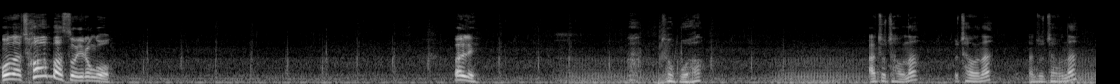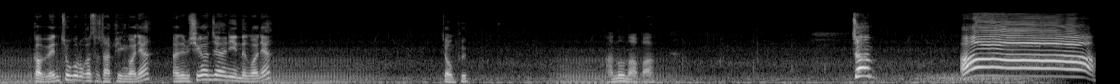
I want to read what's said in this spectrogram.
어 나 처음 봤어 이런거. 빨리. 헉, 저 뭐야? 안 쫓아오나? 쫓아오나? 안 쫓아오나? 그니까 왼쪽으로 가서 잡힌 거냐? 아니면 시간 제한이 있는 거냐? 점프 안 오나봐 점! 아!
